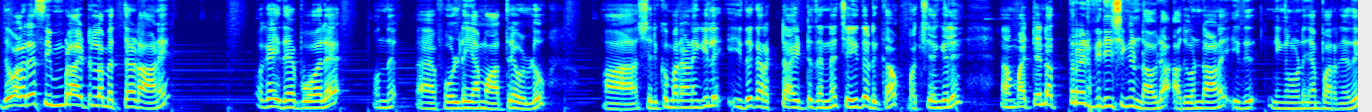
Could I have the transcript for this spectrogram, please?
ഇത് വളരെ സിമ്പിളായിട്ടുള്ള മെത്തേഡാണ് ഓക്കെ ഇതേപോലെ ഒന്ന് ഫോൾഡ് ചെയ്യാൻ മാത്രമേ ഉള്ളൂ. ശരിക്കും പറയുകയാണെങ്കിൽ ഇത് കറക്റ്റായിട്ട് തന്നെ ചെയ്തെടുക്കാം. പക്ഷേങ്കിൽ മറ്റേന്റെ അത്ര ഒരു ഫിനിഷിംഗ് ഉണ്ടാവില്ല. അതുകൊണ്ടാണ് ഇത് നിങ്ങളോട് ഞാൻ പറഞ്ഞത്.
